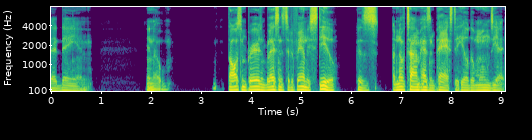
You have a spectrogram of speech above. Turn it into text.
that day, and you know, thoughts and prayers and blessings to the family still, because enough time hasn't passed to heal the wounds yet.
